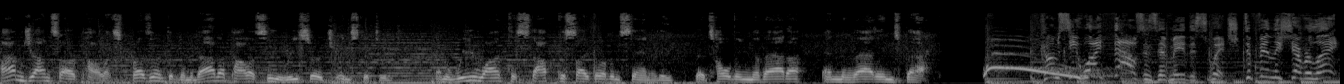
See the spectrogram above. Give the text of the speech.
I'm John Tsarpalas, president of the Nevada Policy Research Institute, and we want to stop the cycle of insanity that's holding Nevada and Nevadans back. Come see why thousands have made the switch to Findlay Chevrolet.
